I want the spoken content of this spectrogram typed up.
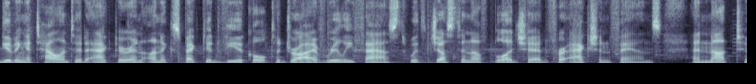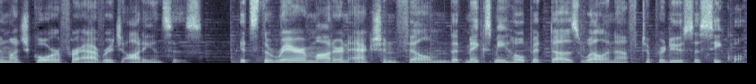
giving a talented actor an unexpected vehicle to drive really fast with just enough bloodshed for action fans and not too much gore for average audiences. It's the rare modern action film that makes me hope it does well enough to produce a sequel.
